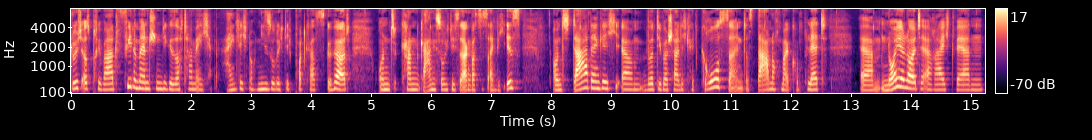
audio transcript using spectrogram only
durchaus privat viele Menschen, die gesagt haben, ey, ich habe eigentlich noch nie so richtig Podcasts gehört und kann gar nicht so richtig sagen, was das eigentlich ist. Und da denke ich, ähm, wird die Wahrscheinlichkeit groß sein, dass da nochmal komplett ähm, neue Leute erreicht werden,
